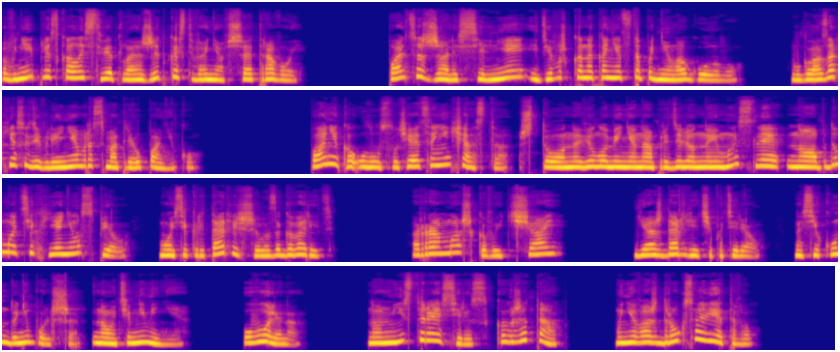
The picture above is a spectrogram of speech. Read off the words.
в ней плескалась светлая жидкость, вонявшая травой. Пальцы сжались сильнее, и девушка наконец-то подняла голову. В глазах я с удивлением рассмотрел панику. Паника у Лу случается нечасто, что навело меня на определенные мысли, но обдумать их я не успел. Мой секретарь решила заговорить. «Ромашковый чай?» Я аж дар речи потерял. На секунду, не больше, но тем не менее. «Уволена!» Но, мистер Эссерис, как же так? Мне ваш друг советовал.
